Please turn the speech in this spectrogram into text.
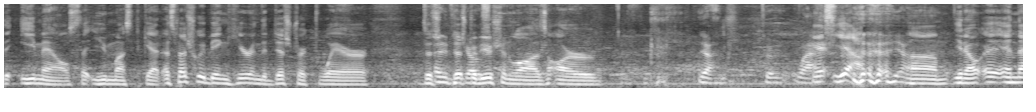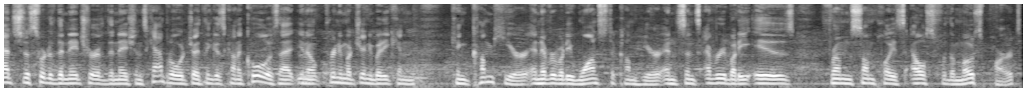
the emails that you must get, especially being here in the district where dis- Anything goes. distribution laws are Yeah. To wax. yeah. Yeah. Um, you know, and that's just sort of the nature of the nation's capital, which I think is kind of cool. Is that you know pretty much anybody can can come here, and everybody wants to come here, and since everybody is from someplace else for the most part,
